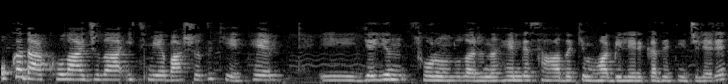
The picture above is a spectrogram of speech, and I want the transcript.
O kadar kolaycılığa itmeye başladı ki hem e, yayın sorumlularını hem de sahadaki muhabirleri, gazetecileri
